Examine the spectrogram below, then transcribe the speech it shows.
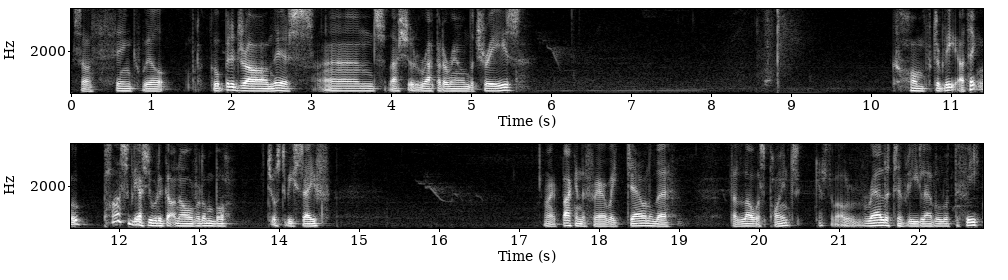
So I think we'll put a good bit of draw on this and that should wrap it around the trees. Comfortably. I think we possibly actually would have gotten over them, but just to be safe. Right, back in the fairway, down on the the lowest point. Gets the ball relatively level with the feet.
